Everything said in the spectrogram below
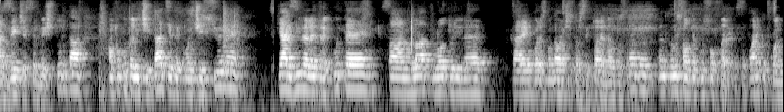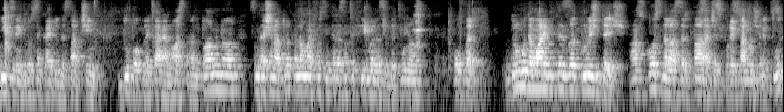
A10 Sebeș-Turda. Am făcut o licitație de concesiune Chiar zilele trecute s-au anulat loturile care corespundau acestor sectoare de autostradă pentru că nu s-au depus oferte. Se pare că condițiile introduse în caietul de sarcini după plecarea noastră în toamnă sunt de așa natură că nu au mai fost interesate firmele să depună oferte. Drumul de mare viteză Cluj-Dej. Am scos de la sertar acest proiect anul trecut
